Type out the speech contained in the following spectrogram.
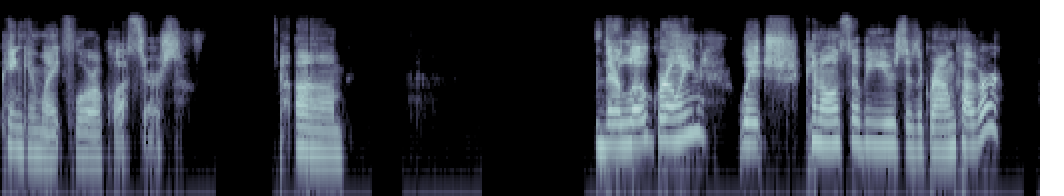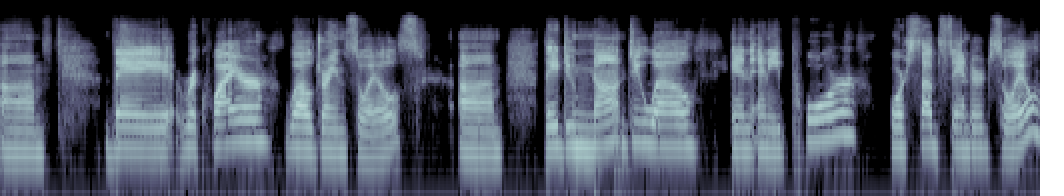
pink and white floral clusters. Um, they're low growing, which can also be used as a ground cover. Um, they require well-drained soils. Um, they do not do well in any poor or substandard soil.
